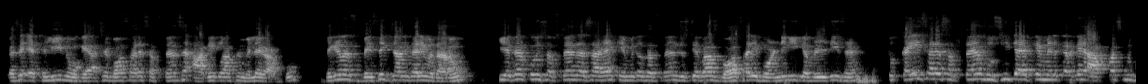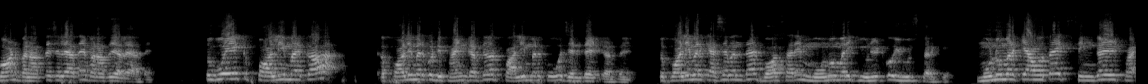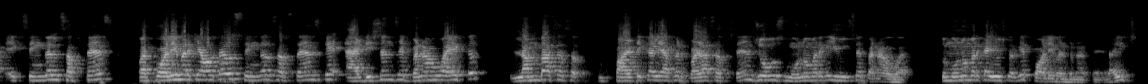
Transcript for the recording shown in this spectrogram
वैसे एथिलीन हो गया, ऐसे बहुत सारे सब्सटेंस है, आगे क्लास में मिलेगा आपको। लेकिन बस बेसिक जानकारी बता रहा हूँ। कि अगर कोई सब्सटेंस ऐसा है केमिकल सब्सटेंस जिसके पास बहुत सारी बॉन्डिंग की कैबिलिटीज हैं तो कई सारे सब्सटेंस उसी टाइप के मिल करके आपस में बॉन्ड बनाते चले जाते हैं, बनाते चले जाते हैं। तो वो एक पॉलीमर का पॉलीमर को डिफाइन करते हैं और पॉलीमर को वो जनरेट करते हैं। तो पॉलीमर कैसे बनता है? बहुत सारे मोनोमरिक यूनिट को यूज़ करके। मोनोमर क्या होता है? एक सिंगल एक सिंगल सब्सटेंस और पॉलीमर क्या होता है? उस सिंगल सब्सटेंस के एडिशन से बना हुआ एक लंबा सा पार्टिकल या फिर बड़ा सब्सटेंस जो उस मोनोमर के यूज़ से बना हुआ है। तो मोनोमर का यूज़ करके पॉलीमर बनाते हैं राइट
